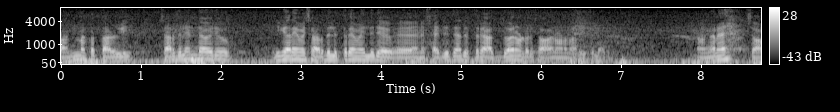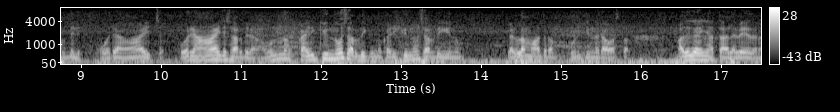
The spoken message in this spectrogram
കണ്ണൊക്കെ തള്ളി ഛർദിലിന്റെ ഒരു എനിക്കറിയാം ഛർദിൽ ഇത്രയും വലിയൊരു ശരീരത്തിനകത്ത് അധ്വാനം അധ്വാനമുള്ളൊരു സാധനമാണെന്ന് അറിയത്തില്ലായിരുന്നു. അങ്ങനെ ഛർദിൽ ഒരാഴ്ച ഒരാഴ്ച ഛർദിലാണ് ഒന്ന് കഴിക്കുന്നു ഛർദിക്കുന്നു കഴിക്കുന്നു ഛർദിക്കുന്നു വെള്ളം മാത്രം കുടിക്കുന്നൊരവസ്ഥ. അത് കഴിഞ്ഞാൽ തലവേദന.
